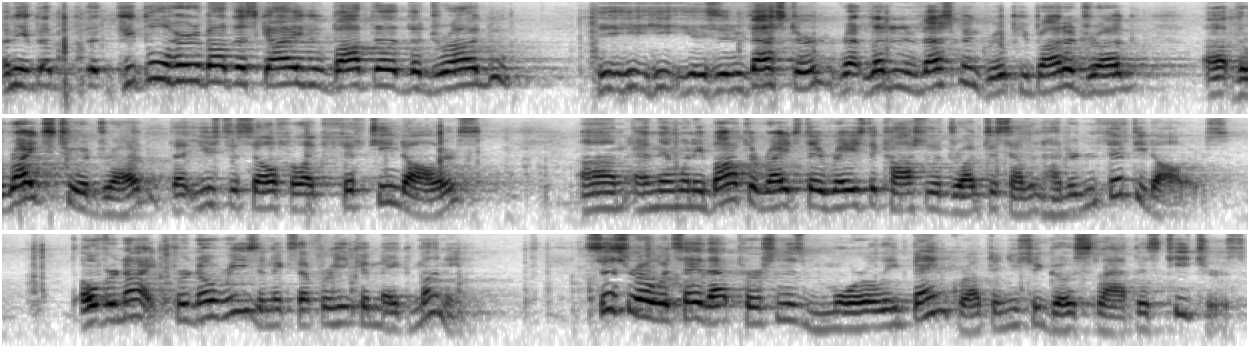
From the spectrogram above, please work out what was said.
I mean, people heard about this guy who bought the, the drug. He, he, he's an investor, led an investment group. He bought a drug, uh, the rights to a drug that used to sell for like $15. Um, and then when he bought the rights, they raised the cost of the drug to $750 overnight for no reason except for he could make money. Cicero would say that person is morally bankrupt and you should go slap his teachers.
